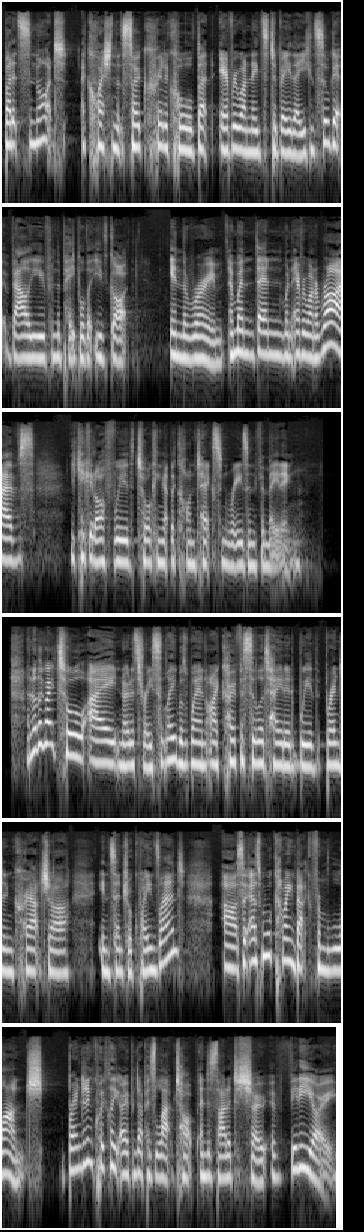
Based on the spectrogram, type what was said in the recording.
but it's not a question that's so critical that everyone needs to be there. You can still get value from the people that you've got in the room. And when then, when everyone arrives, you kick it off with talking about the context and reason for meeting. Another great tool I noticed recently was when I co facilitated with Brendan Croucher in central Queensland. Uh, so, as we were coming back from lunch, Brendan quickly opened up his laptop and decided to show a video.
